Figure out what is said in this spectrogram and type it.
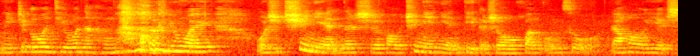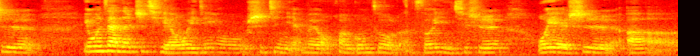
你这个问题问的很好，因为我是去年的时候，去年年底的时候换工作，然后也是。因为在那之前我已经有十几年没有换工作了，所以其实我也是呃，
